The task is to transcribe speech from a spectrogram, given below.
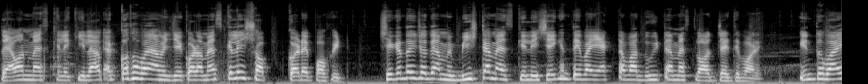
তো এমন ম্যাচ খেলে কি লাভ? এক কথা ভাই, আমি যে কটা ম্যাচ খেলি, সব কটাই প্রফিট থেকে যদি আমি বিশটা ম্যাচ খেলি, সেখান ভাই একটা বা দুইটা ম্যাচ লস যাইতে পারে। কিন্তু ভাই,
